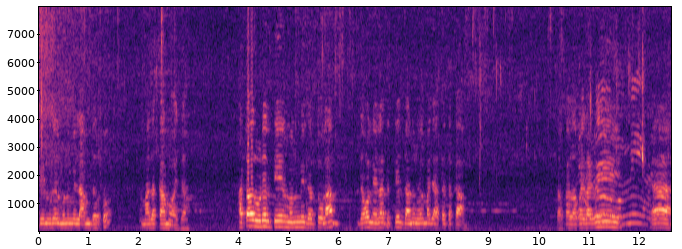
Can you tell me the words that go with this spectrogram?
तेल उडेल म्हणून मी लांब धरतो. माझा काम व्हायचा. हातावर उडेल तेल म्हणून मी धरतो लांब. जवळ नेला तर तेल जाणून होईल माझ्या हाताचं काम. सकाळ सावकाश टाक हा.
